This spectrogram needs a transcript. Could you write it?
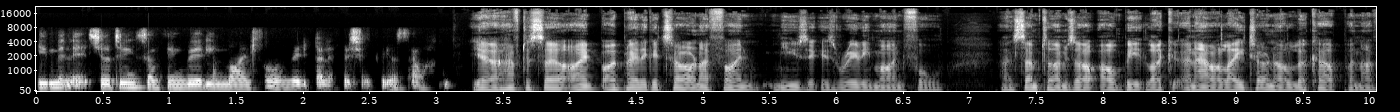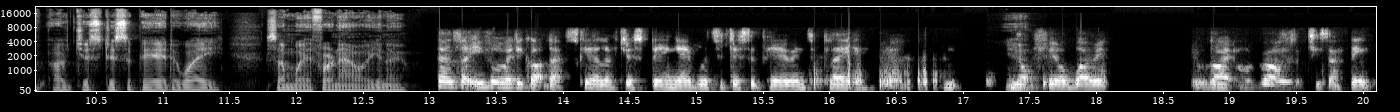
few minutes, you're doing something really mindful and really beneficial for yourself. Yeah, I have to say, I, I play the guitar and I find music is really mindful. And sometimes I'll, I'll be like an hour later and I'll look up and I've, I've just disappeared away somewhere for an hour, you know. Sounds like you've already got that skill of just being able to disappear into playing and yeah. not feel worried right or wrong, which is, I think,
